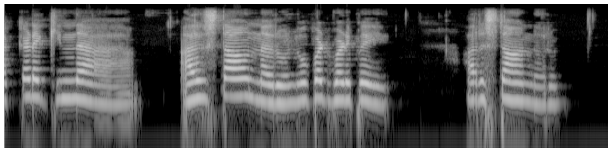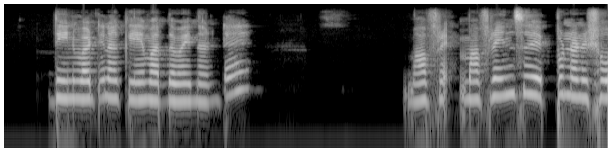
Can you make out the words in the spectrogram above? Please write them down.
అక్కడే కింద అరుస్తూ ఉన్నారు లోపల పడిపోయి అరుస్తూ ఉన్నారు. దీన్ని బట్టి నాకు ఏం అర్థమైందంటే మా ఫ్రె మా ఫ్రెండ్స్ ఎప్పుడు నన్ను షో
